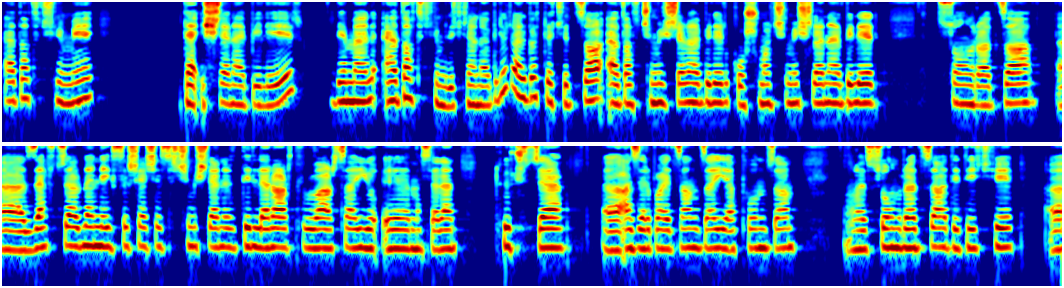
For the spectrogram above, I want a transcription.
ədat kimi də işlənə bilir. Deməli, ədat kimi də işlənə bilir. Əlbəttə ki, ca ədat kimi işlənə bilir, qoşma kimi işlənə bilir. Sonra ca ə, zərf düzəldən leksik şəkilsi kimi işlənir. Dilləri artırılarsa, e, məsələn, türkcə, ə, Azərbaycanca, yaponca, ə, sonra ca dedik ki, ə,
